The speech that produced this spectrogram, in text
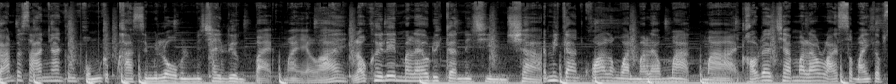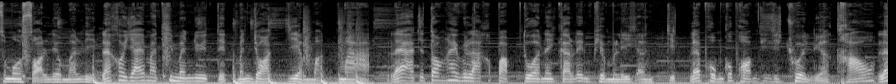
การประสานงานของผมกับคาซิเมโลมันไม่ใช่เรื่องแปลกใหม่อะไร เราเคยเล่นมาแล้วด้วยกันในทีมชาติ และมีการคว้ารางวัลมาแล้วมากมาย เขาได้แชมป์มาแล้วหลายสมัยกับสโมสรเรอัลมาดริดและเขาย้ายมาที่แมนยูไนเต็ดมันยอดเยี่ยมมากๆ และอาจจะต้องให้เวลาเขาปรับตัวในการเล่นเมียร์มลีกอังกฤษ และผมก็พร้อมที่จะช่วยเหลือเขา และ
